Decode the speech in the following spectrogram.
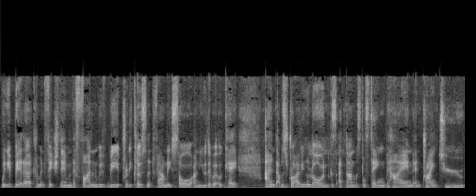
When you're better, come and fetch them." And they're fine. And we, we're pretty close knit family, so I knew they were okay. And I was driving alone because Adnan was still staying behind and trying to,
